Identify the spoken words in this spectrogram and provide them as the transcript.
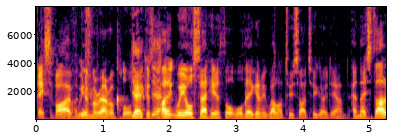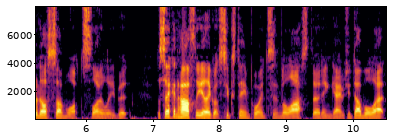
They survived. I'll which- give them a round of applause Yeah. because Yeah. I think we all sat here and thought, well, they're going to be well on two sides who go down, and they started off somewhat slowly, but the second half of the year they got 16 points in the last 13 games. You double that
